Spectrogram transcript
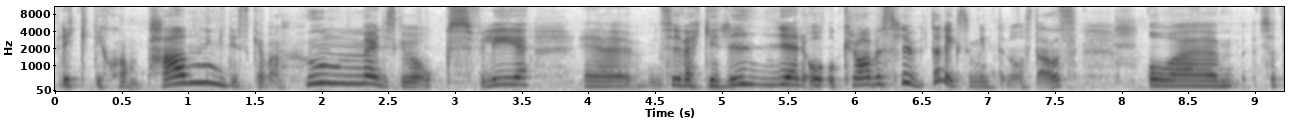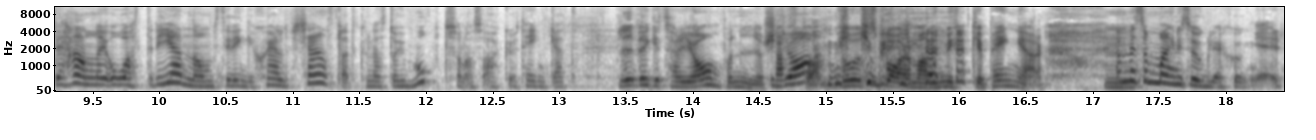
riktig champagne, det ska vara hummer, det ska vara oxfilé, eh, fyrverkerier och, och kraven slutar liksom inte någonstans. Och, ehm, så det handlar ju återigen om sin egen självkänsla, att kunna stå emot sådana saker och tänka att Bli vegetarian på Ja, nyårsafton. Då mycket sparar man mycket pengar. ja, men som Magnus Uggla sjunger.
